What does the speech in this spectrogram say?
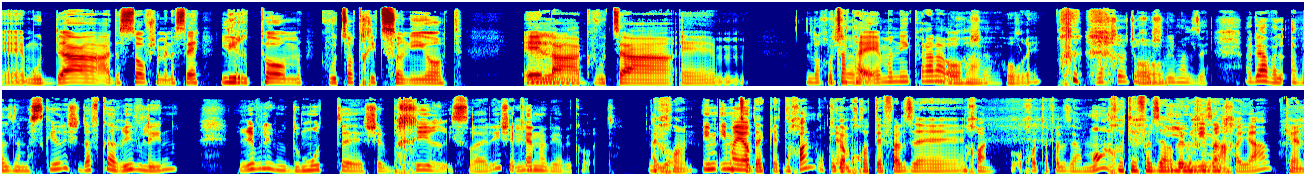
אה, מודע עד הסוף, שמנסה לרתום קבוצות חיצוניות אל Mm. הקבוצה, אה, לא קבוצת חושבת. האם אני אקרא לה, לא או חושבת. ההורה. לא חושבת או- שחושבים על זה. אגב, אבל, אבל זה מזכיר לי שדווקא ריבלין, ריבלין הוא דמות uh, של בכיר ישראלי שכן מביע ביקורת. היום. נכון, אם, אם את היום, צודקת. נכון? הוא, הוא כן. גם חוטף על זה, נכון, הוא חוטף על זה המון. חוטף על זה הרבה איומים על בחזרה. חייו, כן.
